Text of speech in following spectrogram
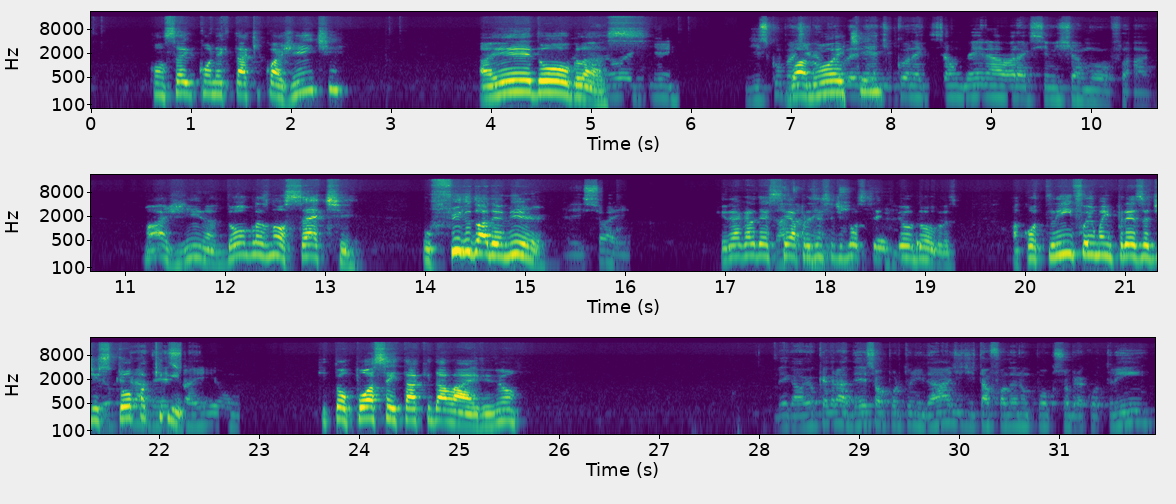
consegue conectar aqui com a gente. Aê, Douglas. Boa noite. Desculpa, Boa tive noite. um de conexão bem na hora que você me chamou, Flávio. Imagina, Douglas Nossetti, o filho do Ademir. É isso aí. Queria agradecer Exatamente. a presença de você, viu, Douglas? A Kotlin foi uma empresa de Eu que estopa que, agradeço aí, um- que topou aceitar aqui da live, viu? Legal, eu que agradeço a oportunidade de estar falando um pouco sobre a Kotlin,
